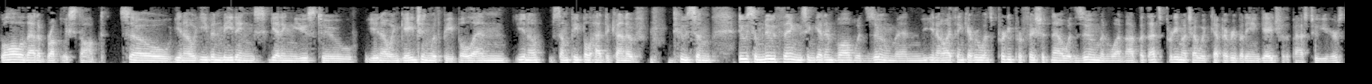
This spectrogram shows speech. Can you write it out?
Well, all of that abruptly stopped. So, you know, even meetings getting used to, you know, engaging with people and, you know, some people had to kind of do some, do some new things and get involved with Zoom. And, you know, I think everyone's pretty proficient now with Zoom and whatnot, but that's pretty much how we've kept everybody engaged for the past two years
